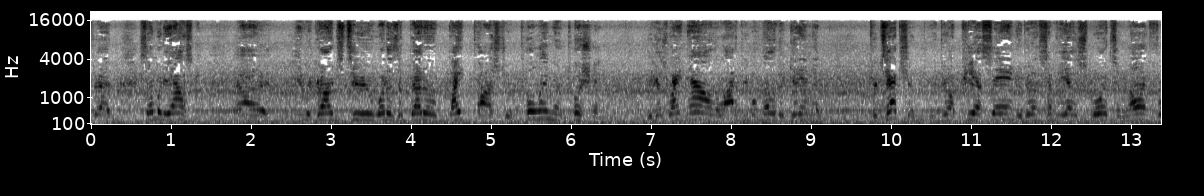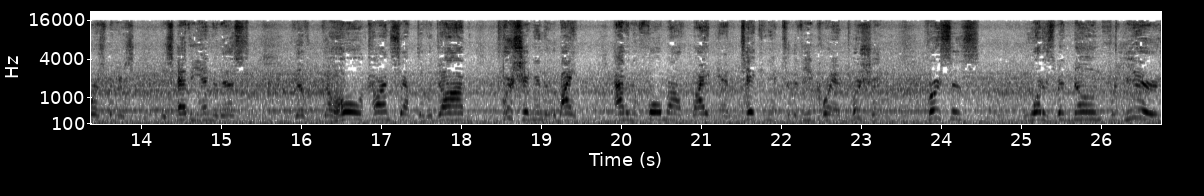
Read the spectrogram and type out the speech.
thread. Somebody asked uh, in regards to what is a better bite posture, pulling or pushing? Because right now, a lot of people know they're getting into protection. You're doing PSA and you're doing some of the other sports and law enforcement is, is heavy into this. The, the whole concept of a dog pushing into the bite having a full mouth bite and taking it to the decoy and pushing versus what has been known for years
